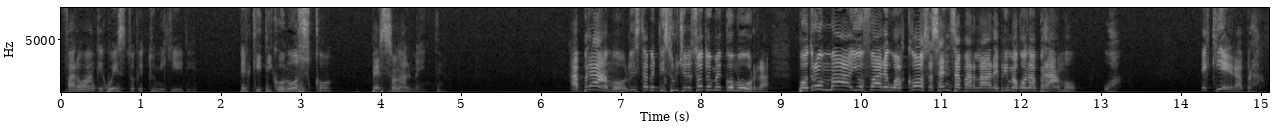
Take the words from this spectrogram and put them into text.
Farò anche questo che tu mi chiedi, perché ti conosco personalmente. Abramo, lui sta per distruggere Sodoma e Gomorra. Potrò mai io fare qualcosa senza parlare prima con Abramo? Wow. E chi era Abramo?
